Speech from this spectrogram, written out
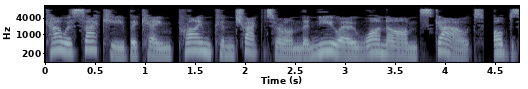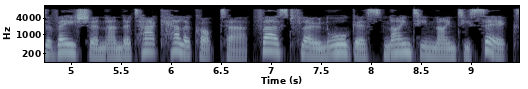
Kawasaki became prime contractor on the new O-1 Armed Scout, observation and attack helicopter first flown August 1996,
